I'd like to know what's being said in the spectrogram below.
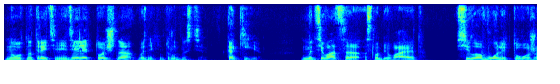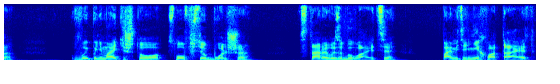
Но вот на третьей неделе точно возникнут трудности. Какие? Мотивация ослабевает, сила воли тоже. Вы понимаете, что слов все больше, старое вы забываете, памяти не хватает,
